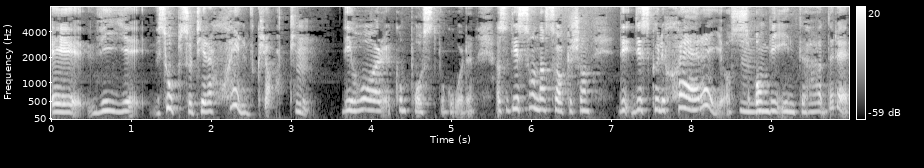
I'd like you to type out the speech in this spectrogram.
Eh, vi sopsorterar självklart. Vi har kompost på gården. Alltså det är sådana saker som det, det skulle skära i oss om vi inte hade det.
